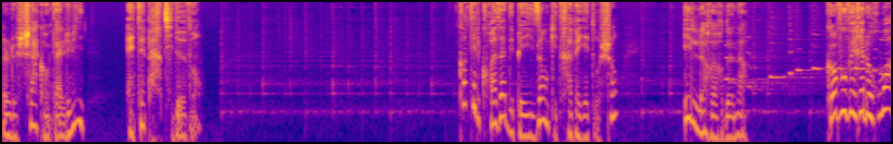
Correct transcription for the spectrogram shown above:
Le chat, quant à lui, était parti devant. Quand il croisa des paysans qui travaillaient au champ, il leur ordonna Quand vous verrez le roi,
